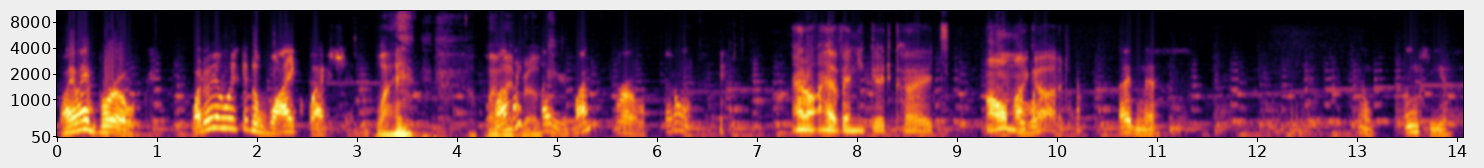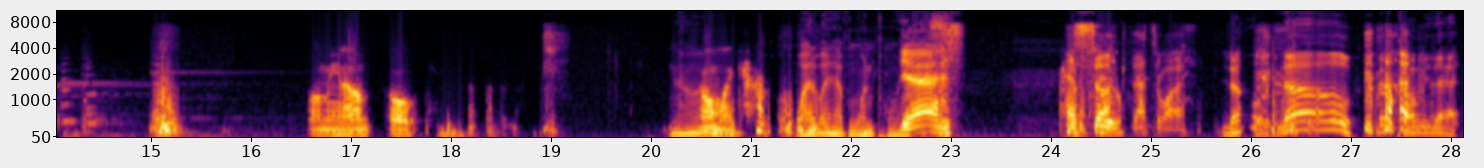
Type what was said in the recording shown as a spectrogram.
Why am I broke? Why do I always get the why question? Why? Why, Why am I broke? I tired? Why am I broke? I don't. I don't have any good cards. Oh my Oh, what- god. Sadness. Oh, Blinkies. Well, I mean, I don't. Oh. No. Oh my god. Why do I have one point? Yes. You Have suck. That's why. No, no! Don't call me that.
